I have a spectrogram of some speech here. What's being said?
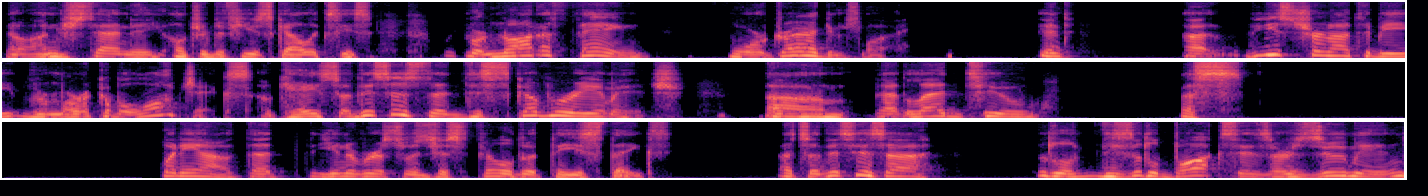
you know, understanding ultra diffuse galaxies, which were not a thing for Dragonfly. Uh, these turn out to be remarkable objects. Okay, so this is the discovery image um, that led to us pointing out that the universe was just filled with these things. Uh, so this is a little; these little boxes are zoom in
